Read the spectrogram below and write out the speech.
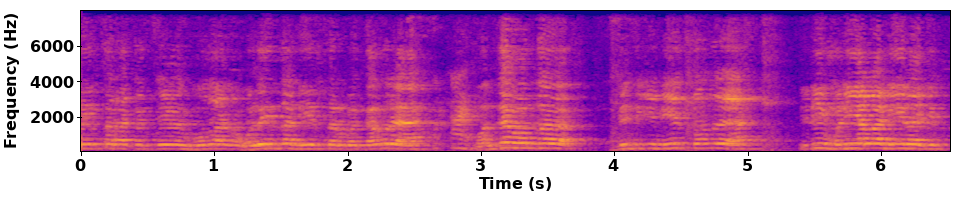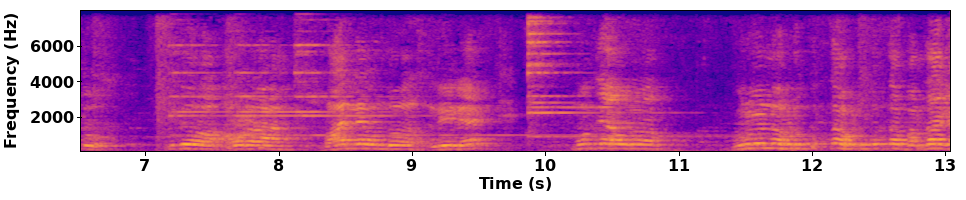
ನೀರು ತರಕಂತೇಳಿ ಹೋದಾಗ ಹೊಳೆಯಿಂದ ನೀರು ತರಬೇಕಾದ್ರೆ ಒಂದೇ ಒಂದು ಬಿಂದಿಗೆ ನೀರು ತಂದ್ರೆ ಇಡೀ ಮನೆಯೆಲ್ಲ ನೀರಾಗಿತ್ತು. ಇದು ಅವರ ಬಾಲ್ಯ ಒಂದು ಲೀಲೆ. ಮುಂದೆ ಅವರು ಗುರುವಿನ ಹುಡುಕುತ್ತಾ ಹುಡುಕುತ್ತಾ ಬಂದಾಗ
